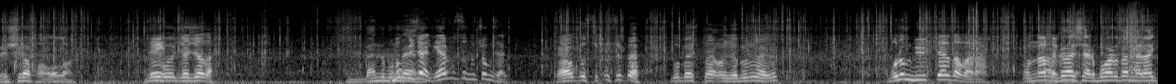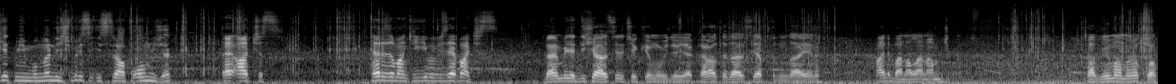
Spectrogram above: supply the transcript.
5 lira pahalı lan. Değil. Bu, Bu cacalar. Ben de bunu beğendim. güzel. Yer fıstıklı çok güzel. Ya bu sıkı süper. Bu 5 tane önce bunu nerede? Bunun büyükleri de var ha. Onlar da Arkadaşlar bu arada merak etmeyin bunların hiçbirisi israf olmayacak. güzel. E, açız. Her zamanki gibi biz hep açız. Ben bir de diş ağrısıyla çekiyorum bu videoyu ya. Kanal tedavisi yaptırdım daha yeni. Hadi bana lan amcık. Tadıyım amına koyayım.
